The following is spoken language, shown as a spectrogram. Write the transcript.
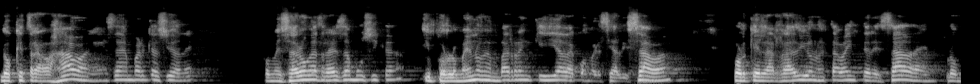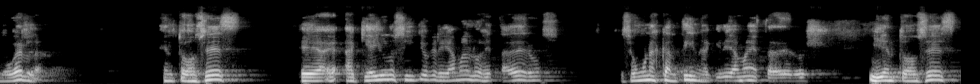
los que trabajaban en esas embarcaciones, comenzaron a traer esa música y por lo menos en Barranquilla la comercializaban porque la radio no estaba interesada en promoverla. Entonces, eh, aquí hay unos sitios que le llaman los estaderos, que son unas cantinas, aquí le llaman estaderos, y entonces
